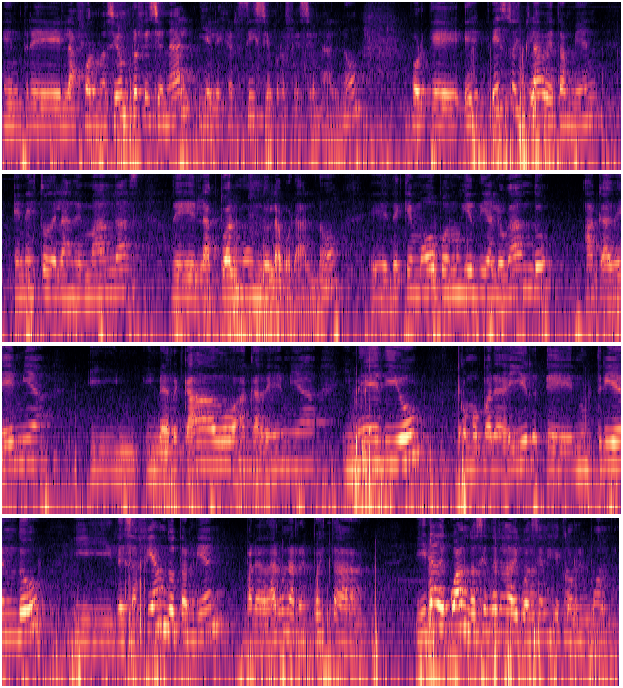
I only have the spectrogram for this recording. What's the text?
entre la formación profesional y el ejercicio profesional, ¿no? Porque eso es clave también en esto de las demandas del actual mundo laboral, ¿no? Eh, de qué modo podemos ir dialogando academia, y, mercado, academia y medio, como para ir eh, nutriendo y desafiando también para dar una respuesta, ir adecuando, haciendo las adecuaciones que correspondan.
